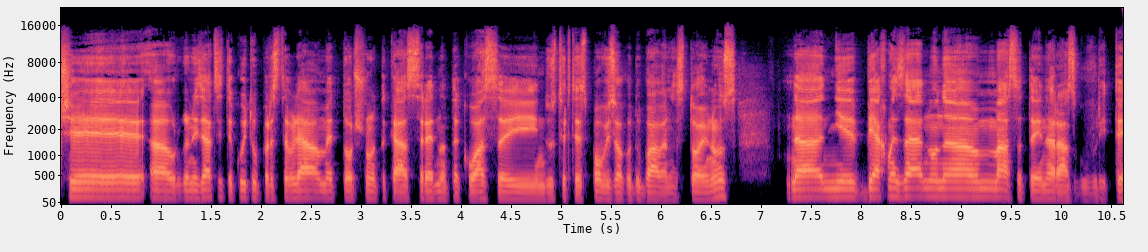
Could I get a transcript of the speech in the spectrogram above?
че а, организациите, които представляваме точно така средната класа и индустриите с по-висока добавена стойност, а, ние бяхме заедно на масата и на разговорите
